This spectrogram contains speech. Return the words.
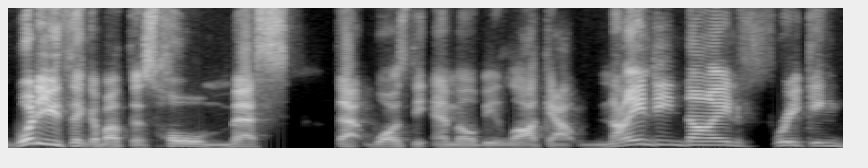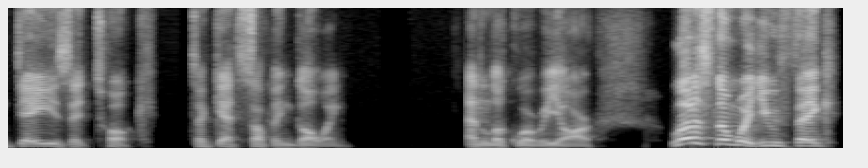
What do you think about this whole mess that was the MLB lockout? 99 freaking days it took to get something going. And look where we are. Let us know what you think.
